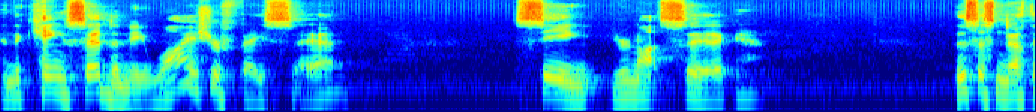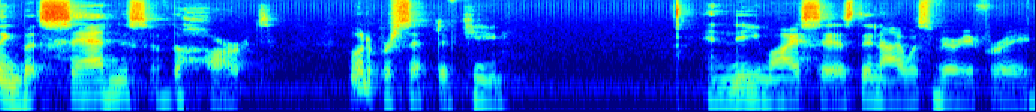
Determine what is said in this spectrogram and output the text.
And the king said to me, Why is your face sad? Seeing you're not sick. This is nothing but sadness of the heart. What a perceptive king. And Nehemiah says, Then I was very afraid.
